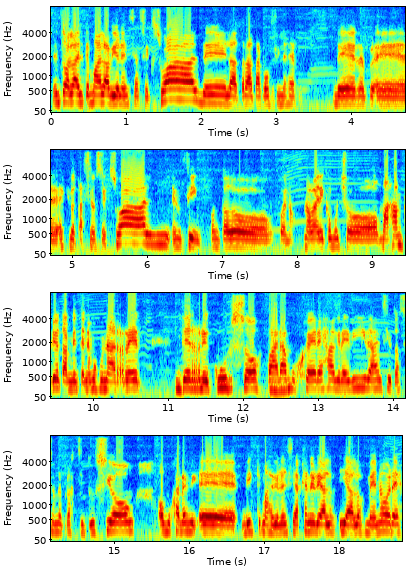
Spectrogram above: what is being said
en todo el tema de la violencia sexual, de la trata con fines de, eh, explotación sexual, en fin, con todo, bueno, un abanico mucho más amplio. También tenemos una red de recursos para mujeres agredidas en situación de prostitución o mujeres eh, víctimas de violencia de género y a, los menores,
